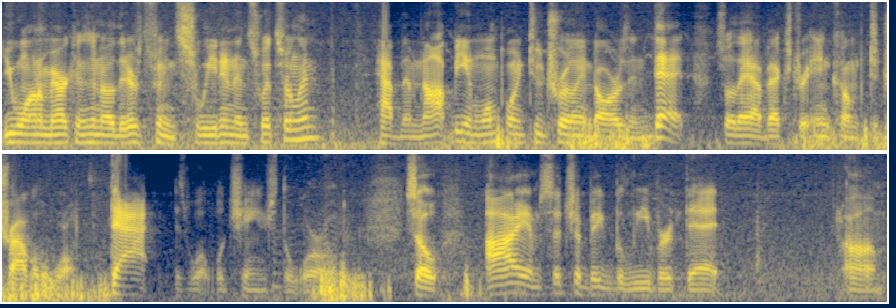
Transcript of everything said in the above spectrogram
you want Americans to know the difference between Sweden and Switzerland? Have them not be in $1.2 trillion in debt so they have extra income to travel the world. That is what will change the world. So I am such a big believer that um,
